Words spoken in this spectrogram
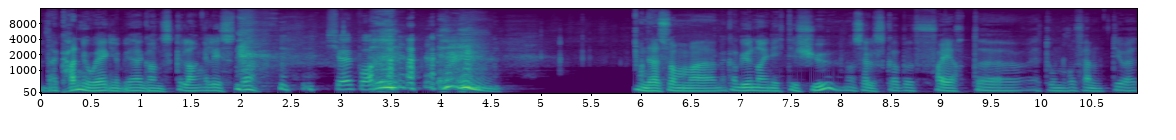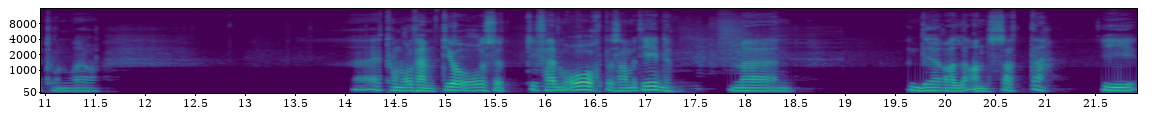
Det kan jo egentlig bli en ganske lang liste. Kjør på. Det som, eh, Vi kan begynne i 97, når selskapet feirte 150 og 100 eh, 150 og 75 år på samme tid, men der alle ansatte i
